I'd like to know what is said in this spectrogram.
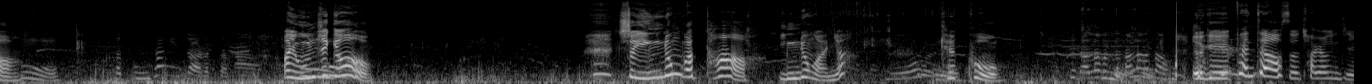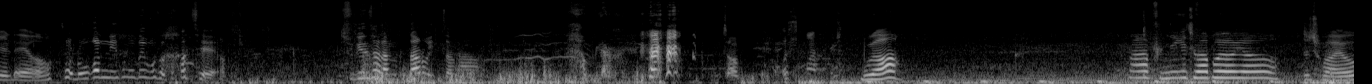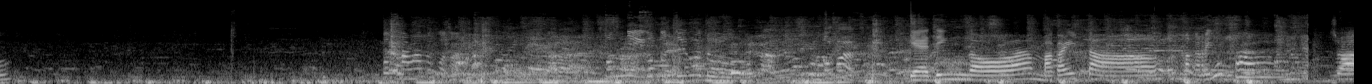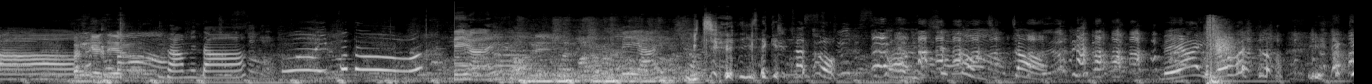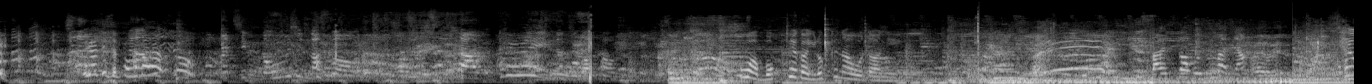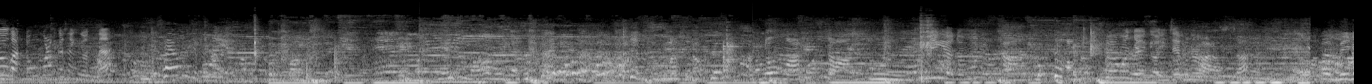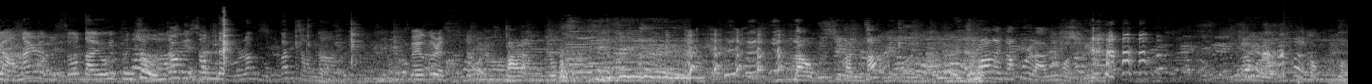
익룡 같아. 나 동상인 줄 알았잖아. 아니 움직여. 진짜 익룡 같아. 익룡 아니야? 개코. 날아간다, 날아간다. 여기 펜트하우스 촬영지래요. 저 로건리 성대모사 똑같이 해요. 죽인 사람 따로 있잖아. 진짜 뭐야? 와 분위기 좋아 보여요. 아주 좋아요. 언니 이것도 찍어줘. 예딩거. 마가리타. 마가리타. 짠. 맛있게 드세요. 감사합니다. 우와 이쁘다. 메아이? 메아이? 미친 이 새끼 신났어. 아 미친놈 진짜. 메아이 이러면서 이 새끼. 스튜디오에서 본 받았어. 지금 너무 신났어 나 해외에 있는 것 같아 우와 먹태가 이렇게 나오다니 맛있어 무슨 맛이야? 새우가 동그랗게 생겼네? 새우인지 모르겠어 너무 맛있다. 분위기가 너무 좋다. 여기 언제부터 알았어? 왜 미리 안 알려줬어? 나 여기 근처 온 적이 있었는데 몰라서 못 갔잖아. 왜 그랬어? 듣고. 나 없이 간다? 중앙에서 꼴 나는 거지. 누가 뭐야? 색깔이 없어.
